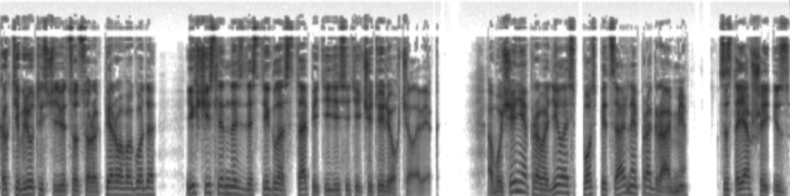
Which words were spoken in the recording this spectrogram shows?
К октябрю 1941 года их численность достигла 154 человек. Обучение проводилось по специальной программе, состоявшей из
